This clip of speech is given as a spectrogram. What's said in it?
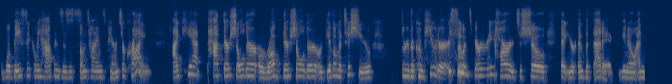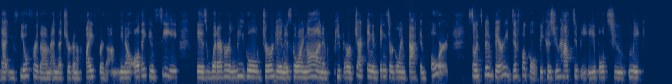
what basically happens is, is sometimes parents are crying. I can't pat their shoulder or rub their shoulder or give them a tissue through the computer. So it's very hard to show that you're empathetic, you know, and that you feel for them and that you're going to fight for them. You know, all they can see is whatever legal jargon is going on and people are objecting and things are going back and forth. So it's been very difficult because you have to be able to make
